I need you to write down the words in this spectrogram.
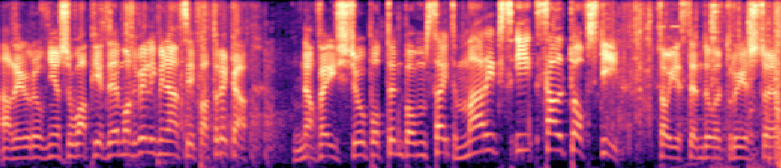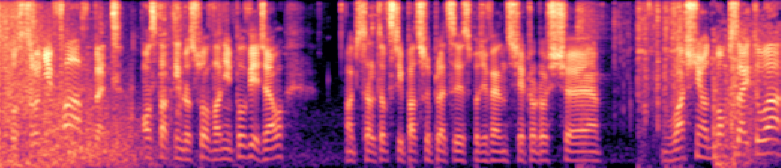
ale również łapie demo dwie eliminacje Patryka. Na wejściu pod ten bombsite Maritz i Saltowski. To jest ten duet, który jeszcze po stronie Favbet ostatniego słowa nie powiedział. Choć Saltowski patrzy plecy, spodziewając się kogoś e, właśnie od bombsite'u,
